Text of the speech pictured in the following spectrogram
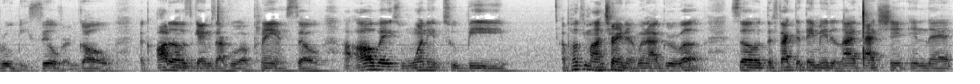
Ruby, Silver, Gold, like all of those games I grew up playing. So I always wanted to be a Pokemon trainer when I grew up. So the fact that they made a live action in that,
